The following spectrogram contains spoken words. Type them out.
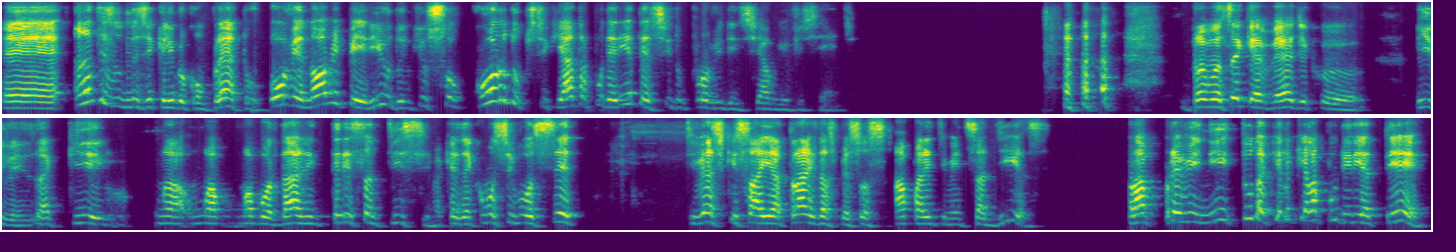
É, antes do desequilíbrio completo, houve enorme período em que o socorro do psiquiatra poderia ter sido providencial e eficiente. Para você que é médico, Ivens, aqui uma, uma, uma abordagem interessantíssima. Quer dizer, como se você tivesse que sair atrás das pessoas aparentemente sadias para prevenir tudo aquilo que ela poderia ter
